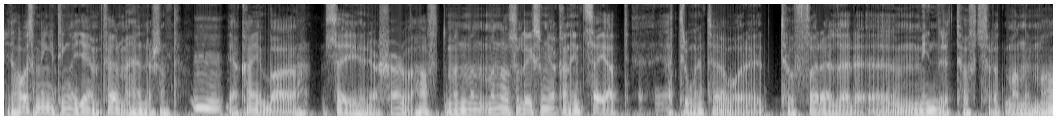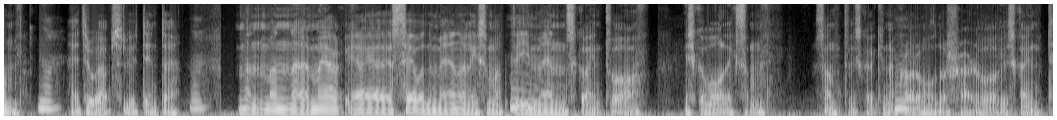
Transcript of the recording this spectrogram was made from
jag har som ingenting att jämföra med heller. Sant? mm, Jag kan ju bara säga hur jag själv har haft men, men, men alltså liksom, jag kan inte säga att jag tror inte jag har varit tuffare eller eh, mindre tufft för att man är man. Nej. Det tror jag absolut inte. Nej. Men, men, eh, men jag, jag, jag ser vad du menar, liksom, att vi Mm. män ska inte vara, vi ska vara liksom, sant? vi ska kunna klara Mm. att hålla oss själva och vi ska inte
